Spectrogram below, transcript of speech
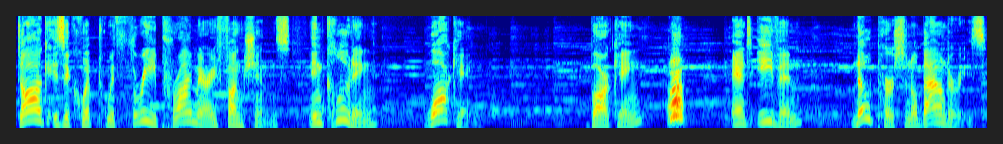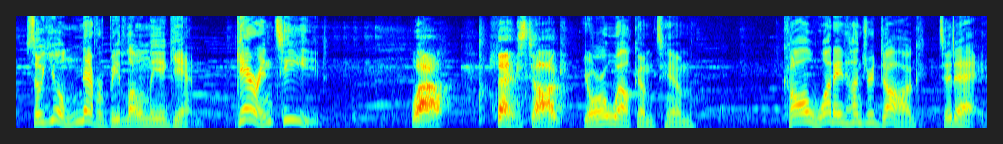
Dog is equipped with three primary functions, including walking, barking, and even no personal boundaries, so you'll never be lonely again. Guaranteed. Wow, thanks, dog. You're welcome, Tim. Call 1 800 DOG today.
